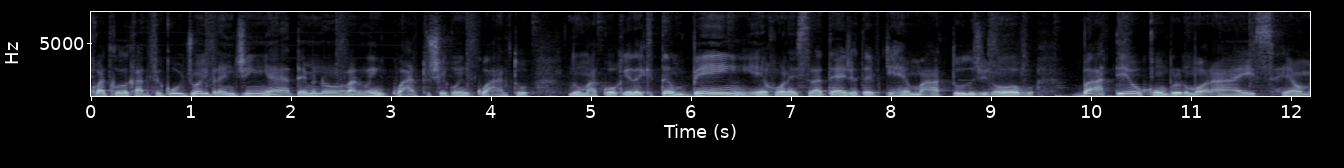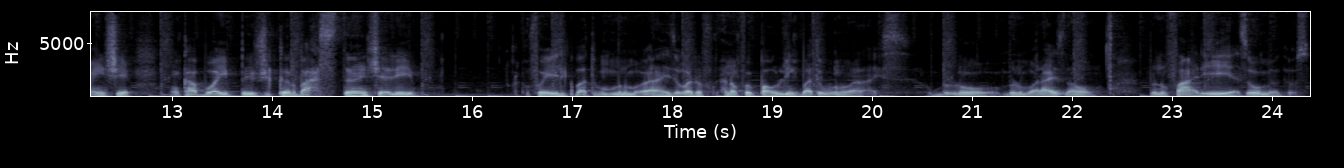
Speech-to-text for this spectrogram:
Quarto colocado ficou o Joey Brandinha. Terminou, largou em quarto, chegou em quarto numa corrida que também errou na estratégia, teve que remar tudo de novo. Bateu com o Bruno Moraes, realmente acabou aí prejudicando bastante ali. Foi ele que bateu o Bruno Moraes, agora não foi o Paulinho que bateu o Bruno Moraes. O Bruno, Bruno Moraes não. Bruno Farias, oh meu Deus.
